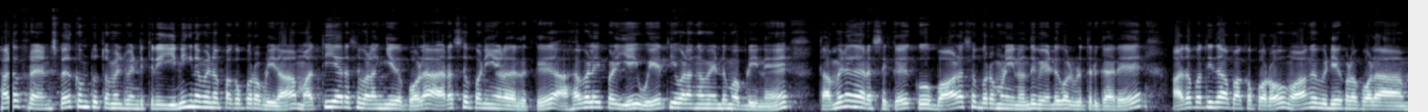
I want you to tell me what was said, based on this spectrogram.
Hello friends welcome to Tamil twenty three இன்றைக்கி நம்ம என்ன பார்க்க போகிறோம் அப்படின்னா மத்திய அரசு வழங்கியது போல் அரசு பணியாளர்களுக்கு அகவலைப்படியை உயர்த்தி வழங்க வேண்டும் அப்படின்னு தமிழக அரசுக்கு கு. பாலசுப்ரமணியன் வந்து வேண்டுகோள் விடுத்திருக்காரு. அதை பற்றி தான் பார்க்க போகிறோம் வாங்க வீடியோக்குள்ளே போகலாம்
